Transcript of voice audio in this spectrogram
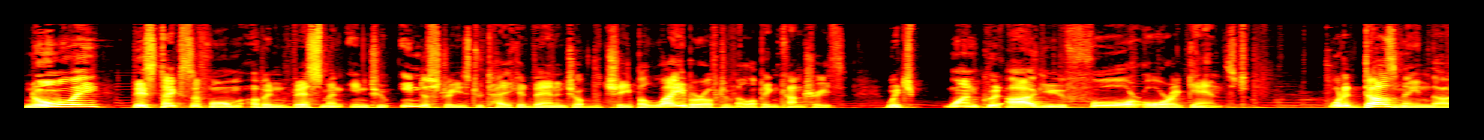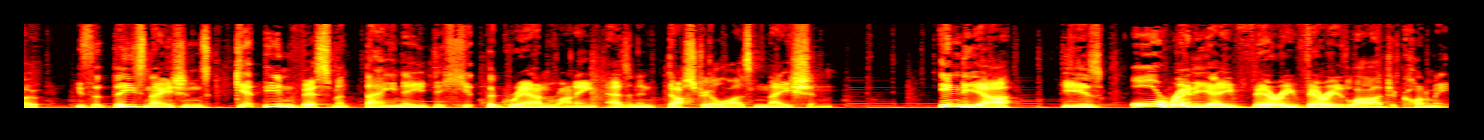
Normally, this takes the form of investment into industries to take advantage of the cheaper labour of developing countries, which one could argue for or against. What it does mean, though, is that these nations get the investment they need to hit the ground running as an industrialised nation. India is already a very, very large economy.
